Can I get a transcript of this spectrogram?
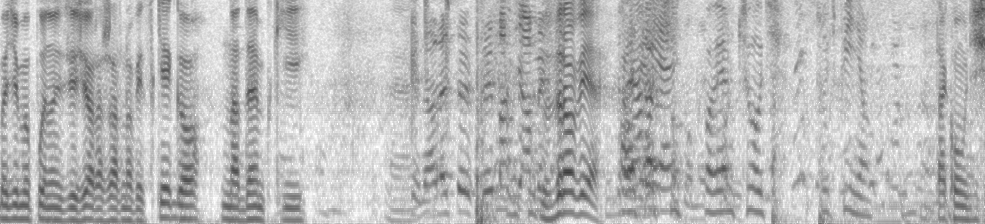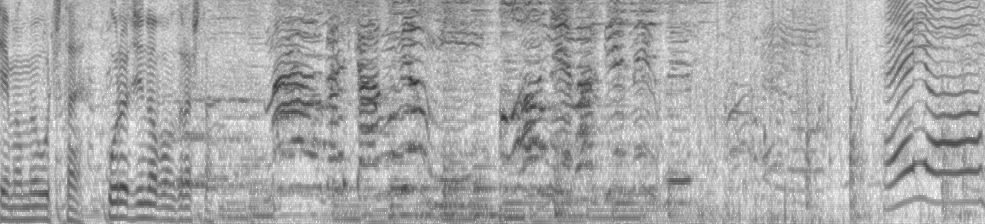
Będziemy płynąć z jeziora Żarnowieckiego na Dębki. No ale to wy macie Amerykę. Zdrowie! Ale to ci powiem czuć, czuć pieniądz. Taką dzisiaj mamy ucztę. Urodzinową zresztą. Małgośka mówią mi, on nie wart jednej łzy. Hejo!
